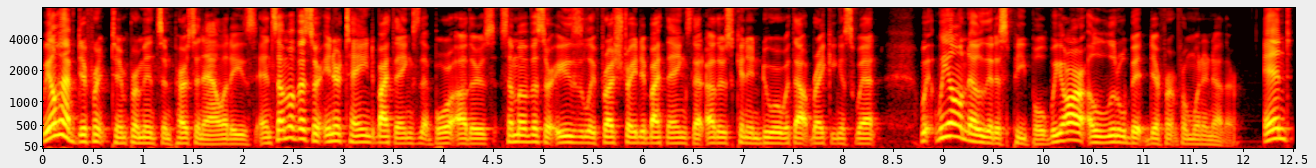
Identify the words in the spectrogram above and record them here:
We all have different temperaments and personalities, and some of us are entertained by things that bore others. Some of us are easily frustrated by things that others can endure without breaking a sweat. We, we all know that as people, we are a little bit different from one another. And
